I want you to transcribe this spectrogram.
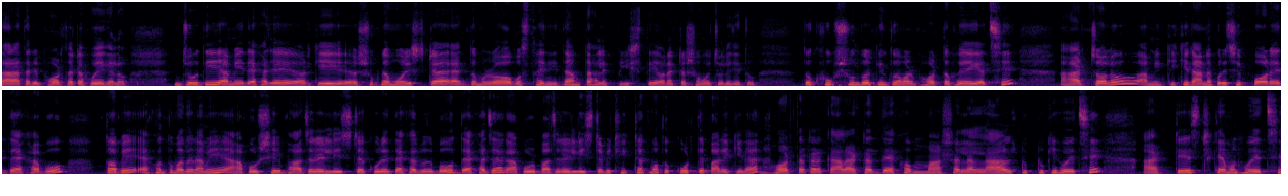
তাড়াতাড়ি ভর্তাটা হয়ে গেল। যদি আমি দেখা যায় আর কি, শুকনো মরিচটা একদম র অবস্থায় নিতাম, তাহলে পিষতে অনেকটা সময় চলে যেত। তো খুব সুন্দর কিন্তু আমার ভর্তা হয়ে গেছে। আর চলো, আমি কী কী রান্না করেছি পরে দেখাবো। তবে এখন তোমাদের আমি আপুর সেই বাজারের লিস্টটা করে দেখা দেবো দেখা যাক আপুর বাজারের লিস্টটা আমি ঠিকঠাক মতো করতে পারে কিনা। ভর্তাটার কালারটা দেখো মাসালা লাল টুকটুকি হয়েছে আর টেস্ট কেমন হয়েছে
